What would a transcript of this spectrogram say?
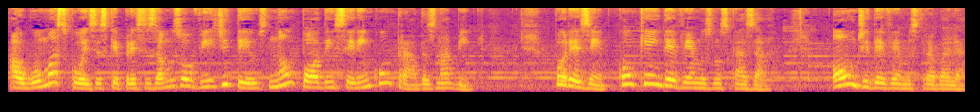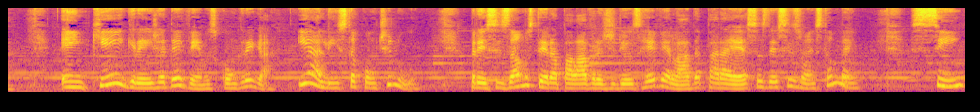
Algumas coisas que precisamos ouvir de Deus não podem ser encontradas na Bíblia. Por exemplo, com quem devemos nos casar? Onde devemos trabalhar? Em que igreja devemos congregar? E a lista continua. Precisamos ter a palavra de Deus revelada para essas decisões também. Sim,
